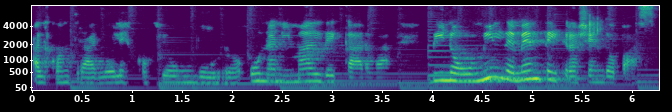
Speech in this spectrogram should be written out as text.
Al contrario, él escogió un burro, un animal de carga. Vino humildemente y trayendo paz.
